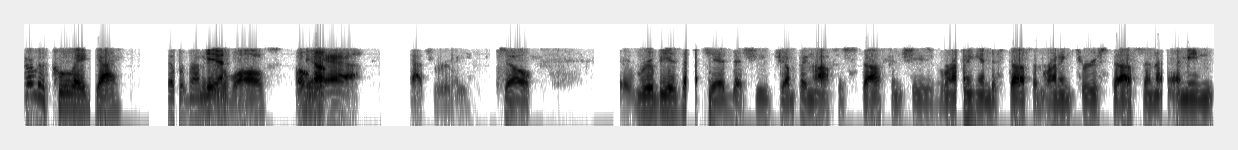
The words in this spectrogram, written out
remember the Kool Aid guy that would run yeah. through the walls. Oh yep. yeah, that's Ruby. So Ruby is that kid that she's jumping off of stuff and she's running into stuff and running through stuff. And I mean,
